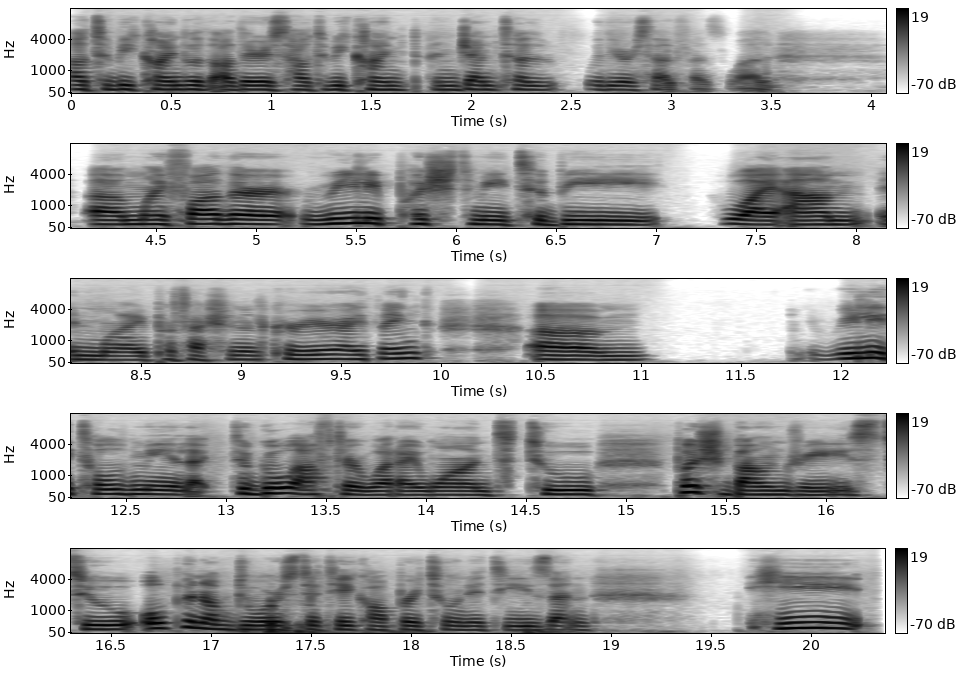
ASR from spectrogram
how to be kind with others how to be kind and gentle with yourself as well uh, my father really pushed me to be who i am in my professional career i think um, really told me like to go after what I want, to push boundaries, to open up doors to take opportunities. And he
